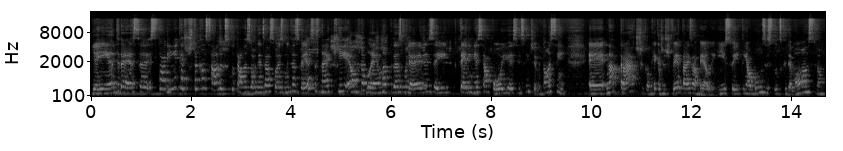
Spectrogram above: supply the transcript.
e aí entra essa historinha que a gente está cansado de escutar nas organizações muitas vezes, né? Que é um problema para as mulheres aí terem esse apoio, esse incentivo. Então, assim, é, na prática, o que, que a gente vê, tá, Isabela? E isso aí tem alguns estudos que demonstram,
